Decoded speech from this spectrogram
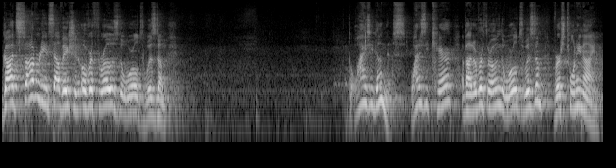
God's sovereignty and salvation overthrows the world's wisdom. But why has he done this? Why does he care about overthrowing the world's wisdom? Verse 29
